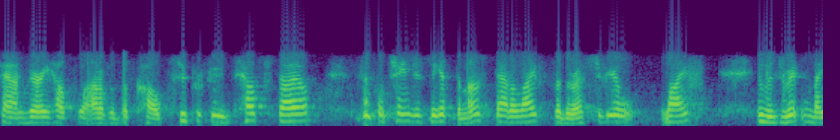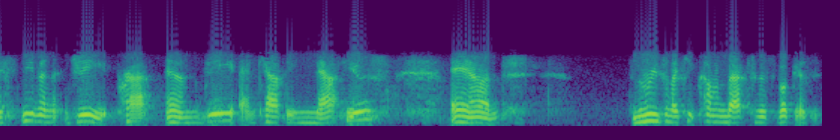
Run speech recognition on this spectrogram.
found very helpful out of a book called Superfoods Health Style Simple Changes to Get the Most Out of Life for the Rest of Your Life. It was written by Steven G. Pratt, MD, and Kathy Matthews. And the reason I keep coming back to this book is it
